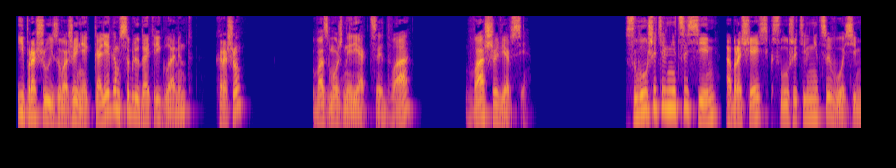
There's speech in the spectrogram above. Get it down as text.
и прошу из уважения к коллегам соблюдать регламент. Хорошо? Возможная реакция 2. Ваша версия. Слушательница 7, обращаясь к слушательнице 8.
